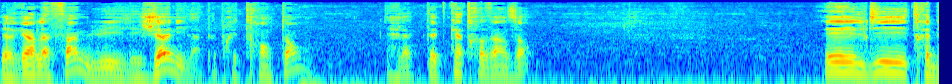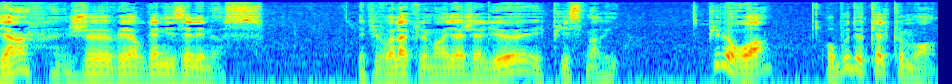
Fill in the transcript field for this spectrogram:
Il regarde la femme, lui, il est jeune, il a à peu près 30 ans. Elle a peut-être 80 ans. Et il dit Très bien, je vais organiser les noces. Et puis voilà que le mariage a lieu, et puis il se marie. Puis le roi, au bout de quelques mois,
